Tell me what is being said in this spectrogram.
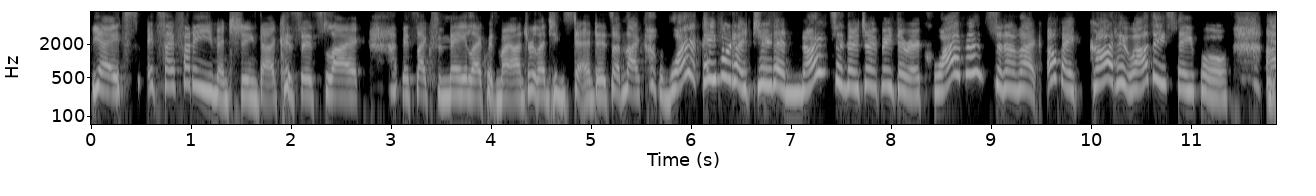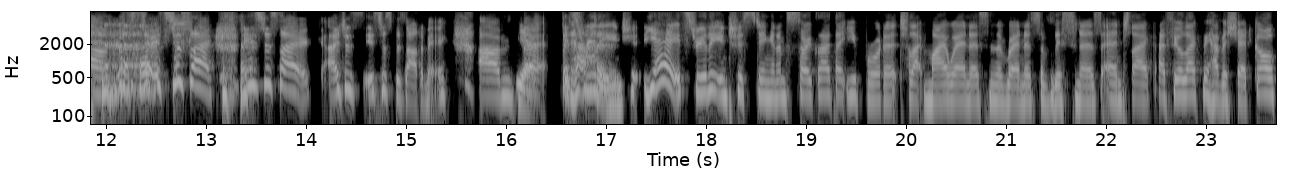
yeah, it's it's so funny you mentioning that because it's like it's like for me, like with my unrelenting standards, I'm like, what people don't do their notes and they don't meet the requirements, and I'm like, oh my god, who are these people? Um, so it's just like it's just like I just it's just bizarre to me. Um, yeah, it it's really yeah, it's really interesting, and I'm so glad that you brought it to like my awareness and the awareness of listeners. And like I feel like we have a shared goal.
